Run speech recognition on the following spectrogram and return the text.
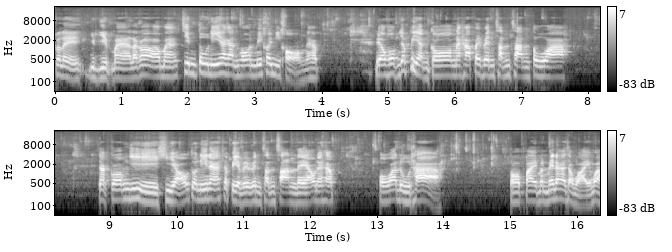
ก็เลยหยิบหยิบมาแล้วก็เอามาจิ้มตู้นี้แล้วกันเพราะมันไม่ค่อยมีของนะครับ เดี๋ยวผมจะเปลี่ยนกองนะครับ ไปเป็นซันๆตัว จากกองหยี่เขียวตัวนี้นะ จะเปลี่ยนไปเป็นซันๆแล้วนะครับ เพราะว่าดูท่า ต่อไปมันไม่น่าจะไหวว่ะ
